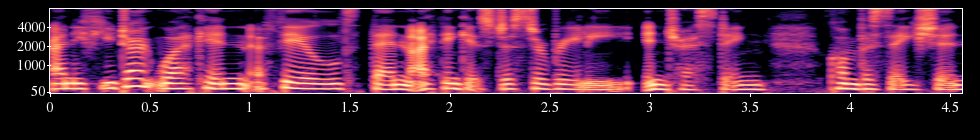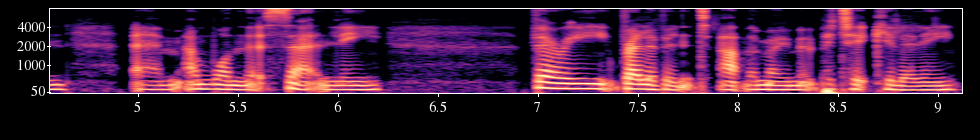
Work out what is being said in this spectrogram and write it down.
And if you don't work in a field, then I think it's just a really interesting conversation um, and one that's certainly very relevant at the moment, particularly.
